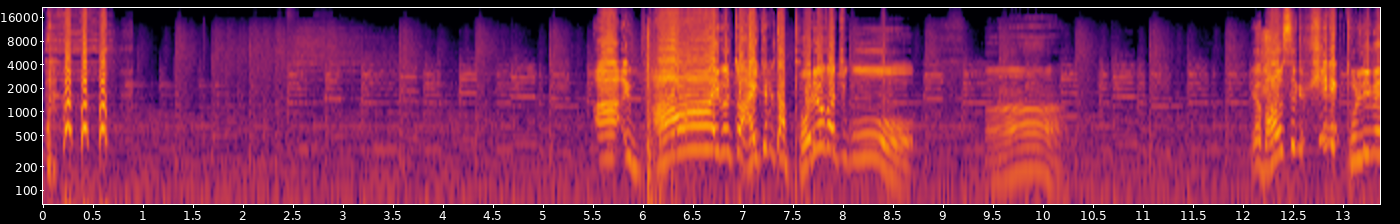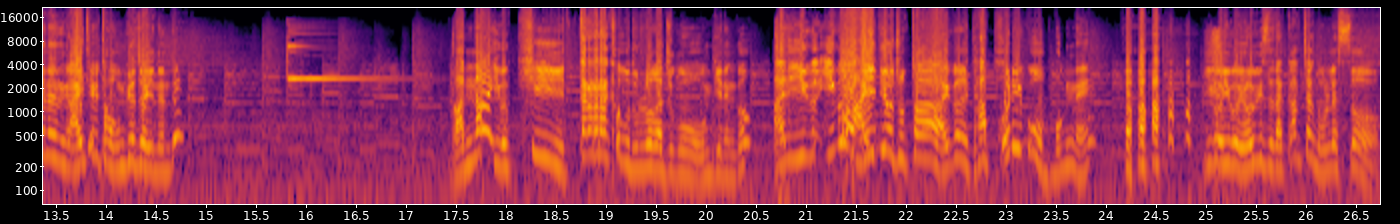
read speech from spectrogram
아, 이- 아, 이걸 또 아이템을 다 버려가지고, 아, 야 마우스를 휘릭 돌리면은 아이템이 다 옮겨져 있는데? 맞나? 이거 키 따라락 하고 눌러가지고 옮기는 거? 아니 이거 이거 아이디어 좋다. 이걸 다 버리고 먹네. 이거 이거 여기서 나 깜짝 놀랐어.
